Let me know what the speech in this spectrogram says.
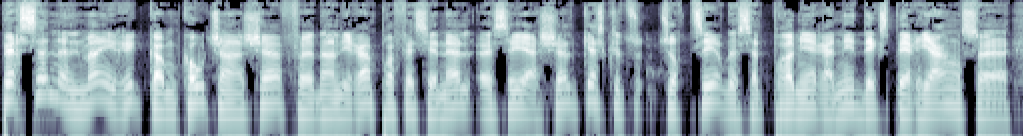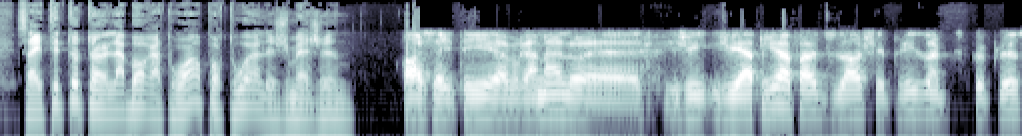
Personnellement, Eric, comme coach en chef euh, dans les rangs professionnels ECHL, qu'est-ce que tu, retires de cette première année d'expérience? Euh, ça a été tout un laboratoire pour toi, j'imagine. Ah, ça a été euh, vraiment là. j'ai appris à faire du lâcher prise un petit peu plus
